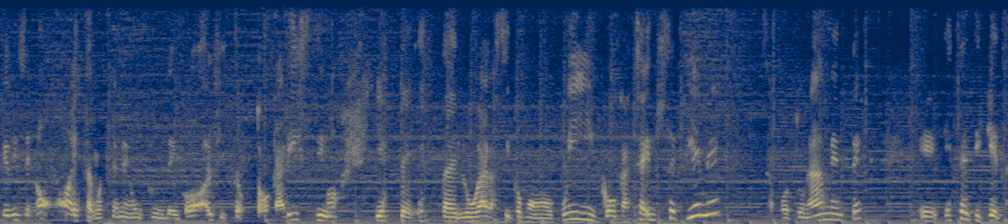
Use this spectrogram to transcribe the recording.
Que dicen, no, esta cuestión es un club de golf y todo, todo carísimo, y este, este lugar así como cuico, ¿cachai? Entonces tiene, desafortunadamente, eh, esta etiqueta.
